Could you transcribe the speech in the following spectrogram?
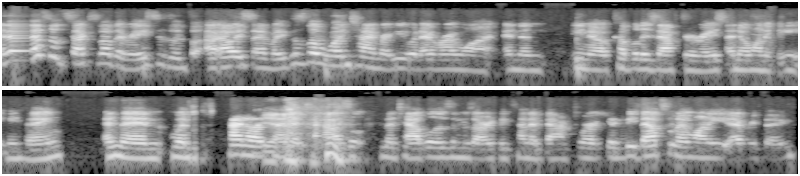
and that's what sucks about the races. I always say, I'm like, this is the one time I eat whatever I want, and then you know, a couple days after a race, I don't want to eat anything. And then when kind of like yeah. my metabolism is already kind of back to where it could be, that's when I want to eat everything.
